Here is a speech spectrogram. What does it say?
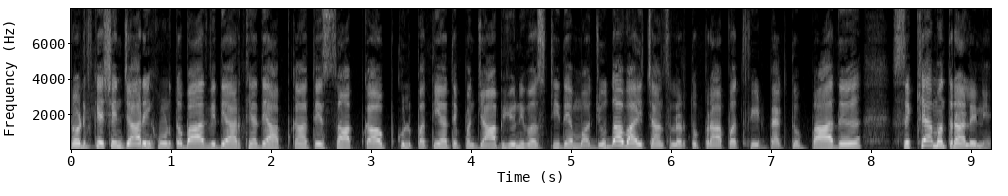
ਨੋਟੀਫਿਕੇਸ਼ਨ ਜਾਰੀ ਹੋਣ ਤੋਂ ਬਾਅਦ ਵਿਦਿਆਰਥੀਆਂ, ਅਧਿਆਪਕਾਂ ਅਤੇ ਸਾਬਕਾ ਉਪ ਕੁਲਪਤੀਆਂ ਤੇ ਪੰਜਾਬ ਯੂਨੀਵਰਸਿਟੀ ਦੇ ਮੌਜੂਦਾ ਵਾਈਸ ਚਾਂਸਲਰ ਤੋਂ ਪ੍ਰਾਪਤ ਫੀਡਬੈਕ ਤੋਂ ਬਾਅਦ ਸਿੱਖਿਆ ਮੰਤਰਾਲੇ ਨੇ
